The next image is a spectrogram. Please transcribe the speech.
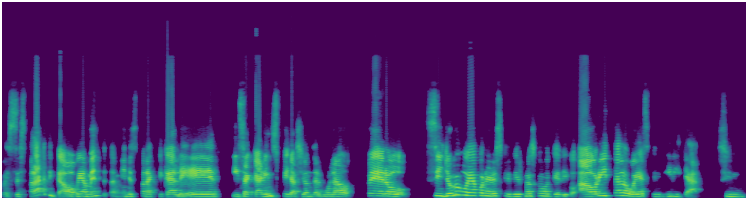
pues, es práctica, obviamente. También es práctica leer y sacar inspiración de algún lado. Pero si yo me voy a poner a escribir, no es como que digo, ahorita lo voy a escribir y ya. Sin,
